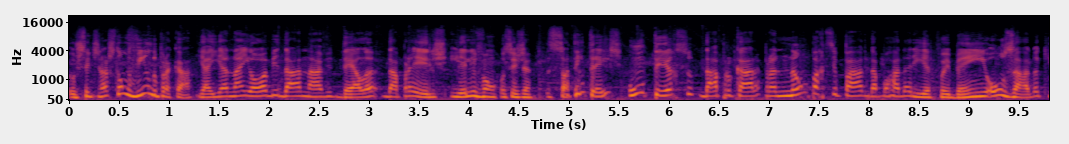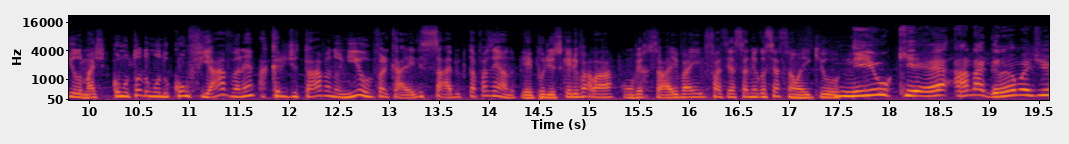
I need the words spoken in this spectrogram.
Os sentinelas estão vindo pra cá. E aí a Niobe dá a nave dela, dá pra eles, e eles vão. Ou seja, só tem três, um terço dá pro cara pra não participar da porradaria. Foi bem ousado aquilo, mas como todo mundo confiava, né? Acreditava no Neil, eu falei, cara, ele sabe o que tá fazendo. E aí por isso que ele vai lá conversar e vai fazer essa negociação aí que o. Neo, que é anagrama de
